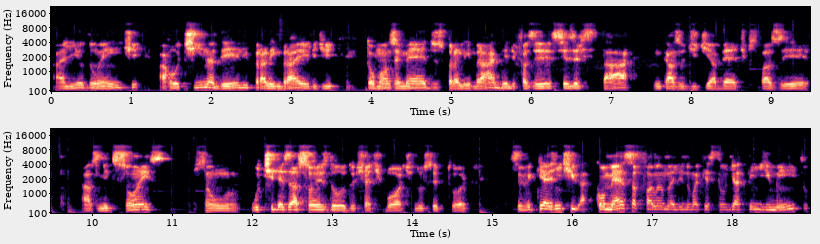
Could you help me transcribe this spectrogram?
ali o doente, a rotina dele, para lembrar ele de tomar os remédios, para lembrar dele fazer se exercitar, em caso de diabéticos, fazer as medições. São utilizações do, do chatbot no setor. Você vê que a gente começa falando ali numa questão de atendimento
